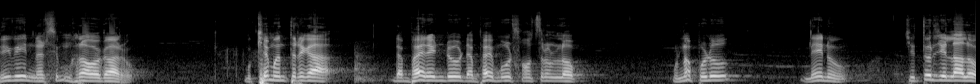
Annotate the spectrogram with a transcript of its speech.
పివి నరసింహారావు గారు ముఖ్యమంత్రిగా డెబ్భై రెండు డెబ్భై మూడు సంవత్సరంలో ఉన్నప్పుడు నేను చిత్తూరు జిల్లాలో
